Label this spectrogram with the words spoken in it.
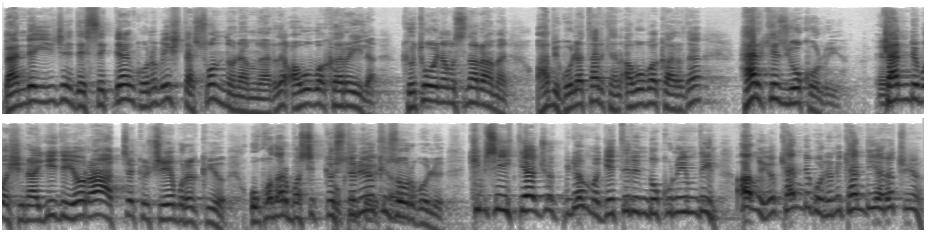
bende iyice destekleyen konu Beşiktaş son dönemlerde Abu Bakar'ıyla kötü oynamasına rağmen abi gol atarken Abu Bakar'da herkes yok oluyor. Kendi başına gidiyor rahatça köşeye bırakıyor. O kadar basit gösteriyor ki zor golü. Kimseye ihtiyacı yok biliyor musun? Getirin dokunayım değil. Alıyor kendi golünü kendi yaratıyor.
